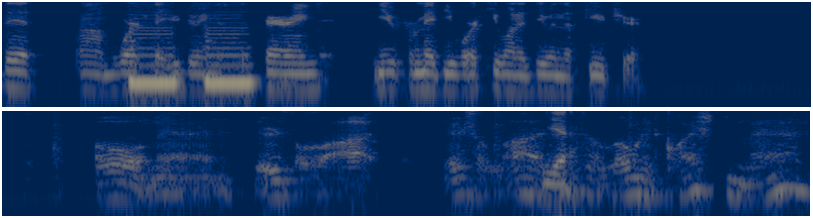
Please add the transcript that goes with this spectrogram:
this um, work that you're doing is preparing you for maybe work you want to do in the future? Oh man, there's a lot. There's a lot. Yeah. That's a loaded question, man.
